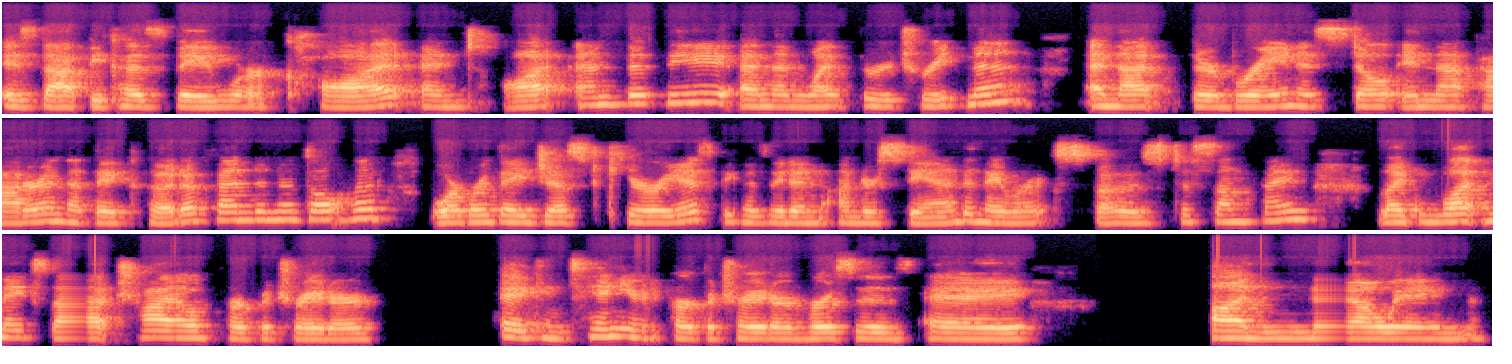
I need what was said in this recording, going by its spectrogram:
is that because they were caught and taught empathy and then went through treatment and that their brain is still in that pattern that they could offend in adulthood? Or were they just curious because they didn't understand and they were exposed to something? Like, what makes that child perpetrator a continued perpetrator versus a unknowing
